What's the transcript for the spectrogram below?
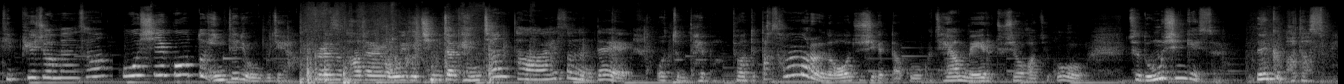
디퓨저면서 꽃이고 또 인테리어 오브제야. 그래서 다들 오 이거 진짜 괜찮다 했었는데 어쩜 대박. 저한테 딱 선물을 넣어주시겠다고 그 제안 메일을 주셔가지고 저 너무 신기했어요. 링크 받았습니다.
